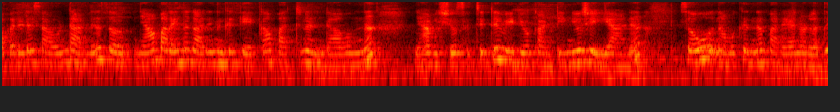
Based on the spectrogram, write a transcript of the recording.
അവരുടെ സൗണ്ടാണ്. സോ ഞാൻ പറയുന്ന കാര്യം നിങ്ങൾക്ക് കേൾക്കാൻ പറ്റുന്നുണ്ടാവും എന്ന് ഞാൻ വിശ്വസിച്ചിട്ട് വീഡിയോ കണ്ടിന്യൂ ചെയ്യാണ്. സോ നമുക്കിന്ന് പറയാനുള്ളത്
